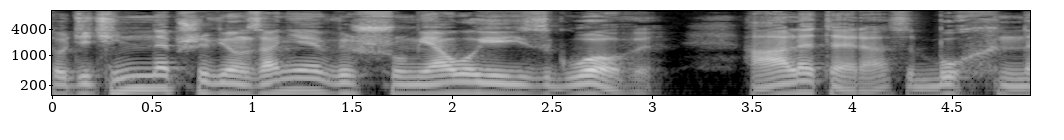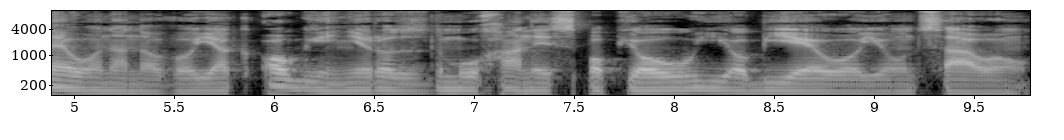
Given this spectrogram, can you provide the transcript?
to dziecinne przywiązanie wyszumiało jej z głowy, ale teraz buchnęło na nowo, jak ogień rozdmuchany z popiołu i objęło ją całą.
